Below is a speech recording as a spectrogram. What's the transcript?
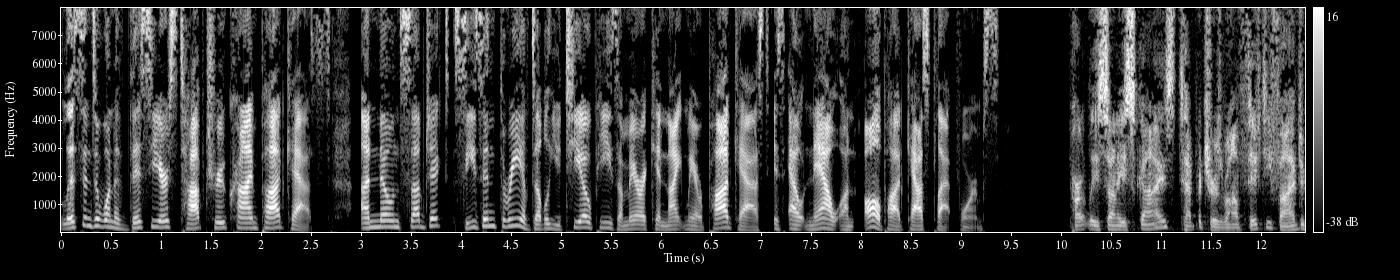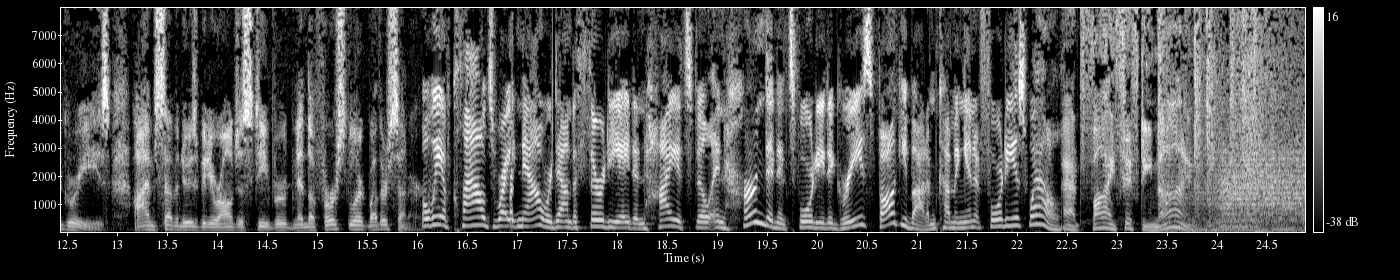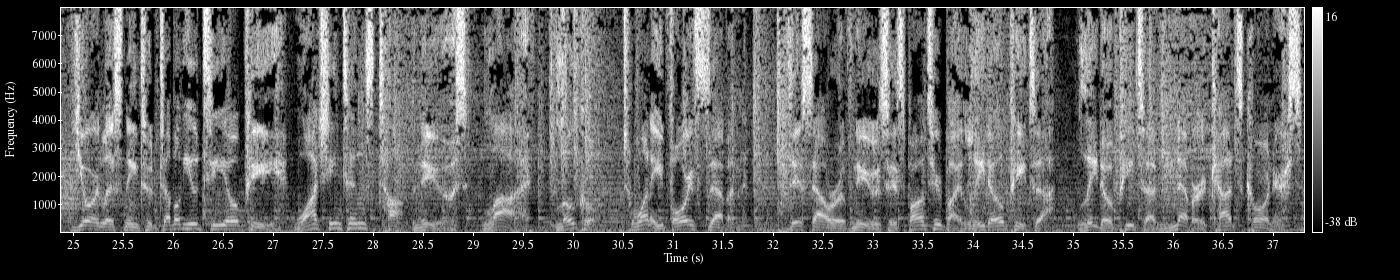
Listen to one of this year's top true crime podcasts. Unknown Subject, Season 3 of WTOP's American Nightmare podcast is out now on all podcast platforms. Partly sunny skies, temperatures around 55 degrees. I'm 7 News meteorologist Steve Rudin in the First Alert Weather Center. Well, we have clouds right now. We're down to 38 in Hyattsville. In Herndon, it's 40 degrees. Foggy Bottom coming in at 40 as well. At 559. You're listening to WTOP, Washington's top news, live, local, 24 7. This hour of news is sponsored by Lido Pizza. Lido Pizza never cuts corners.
